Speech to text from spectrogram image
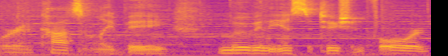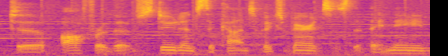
We're going to constantly be moving the institution forward to offer the students the kinds of experiences that they need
